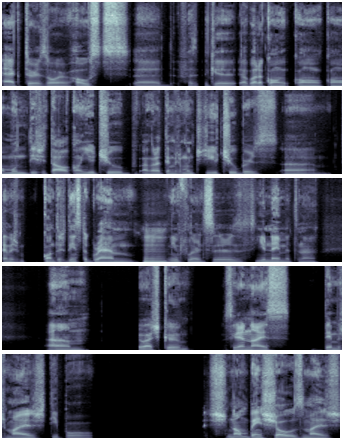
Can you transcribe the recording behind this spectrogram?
actors or hosts, uh, que agora com, com, com o mundo digital, com YouTube, agora temos muitos YouTubers, uh, temos contas de Instagram, Hum. influencers, you name it, né? Um, eu acho que seria nice termos mais tipo não bem shows, mas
